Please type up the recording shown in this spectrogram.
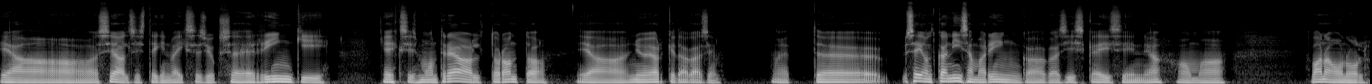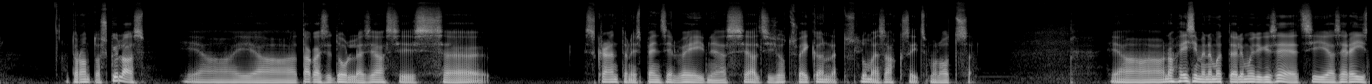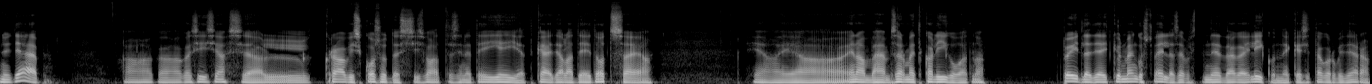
ja seal siis tegin väikse niisuguse ringi ehk siis Montreal, Toronto ja New Yorki tagasi. et see ei olnud ka niisama ring, aga siis käisin jah, oma vanaonul Torontos külas ja, ja tagasi tulles jah, siis Scrantonis, Pennsylvanias, seal siis juhtus väike õnnetus, lumesahk sõits mulle otsa. ja noh, esimene mõte oli muidugi see, et siia see reis nüüd jääb aga, aga siis jah, seal kraavis kosudes siis vaatasin, et ei, ei, et käed-jalad jäid otsa ja ja, ja enam-vähem sõrmed ka liiguvad, noh, pöidlad jäid küll mängust välja, sellepärast et need väga ei liikunud, need käisid tagurpidi ära.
